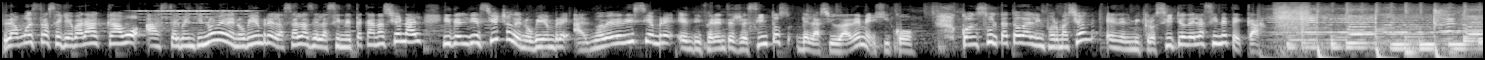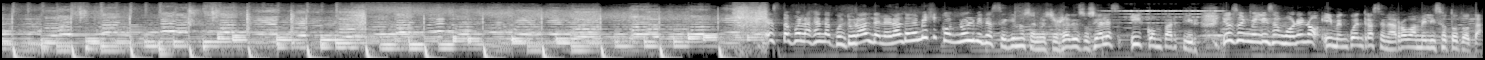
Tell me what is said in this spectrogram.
La muestra se llevará a cabo hasta el 29 de noviembre en las salas de la Cineteca Nacional y del 18 de noviembre al 9 de diciembre en diferentes recintos de la Ciudad de México. Consulta toda la información en el micrositio de la Cineteca. Esta fue la agenda cultural del Heraldo de México. No olvides seguirnos en nuestras redes sociales y compartir. Yo soy Melisa Moreno y me encuentras en arroba melisototota.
